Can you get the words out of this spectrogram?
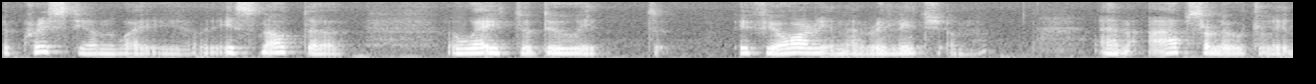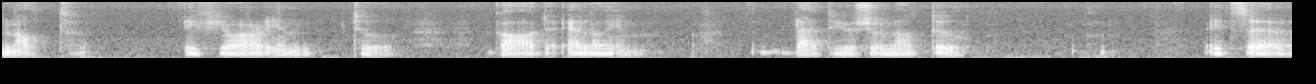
a Christian way. It's not a, a way to do it if you are in a religion. And absolutely not if you are into God Elohim that you should not do. It's uh,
